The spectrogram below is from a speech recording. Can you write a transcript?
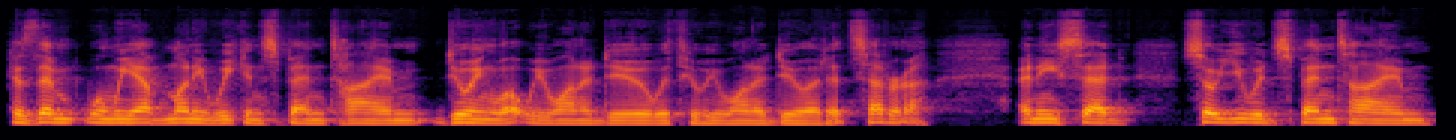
Because then when we have money, we can spend time doing what we want to do with who we want to do it, et cetera. And he said, So you would spend time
